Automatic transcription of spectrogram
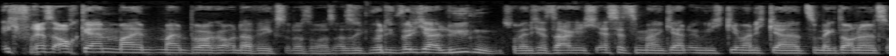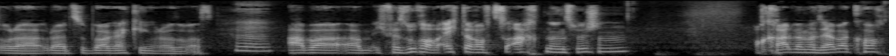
ich fresse auch gern mein, mein Burger unterwegs oder sowas. Also ich würde, würde ich ja lügen. So wenn ich jetzt sage, ich esse jetzt immer gern irgendwie, ich gehe mal nicht gerne zu McDonalds oder, oder zu Burger King oder sowas. Hm. Aber ähm, ich versuche auch echt darauf zu achten inzwischen, auch gerade wenn man selber kocht,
